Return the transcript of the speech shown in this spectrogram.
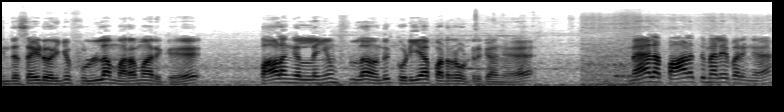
இந்த சைடு வரைக்கும் ஃபுல்லாக மரமாக இருக்குது பாலங்கள்லையும் ஃபுல்லாக வந்து கொடியாக படர விட்டுருக்காங்க. மேலே பாலத்து மேலே பாருங்கள்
